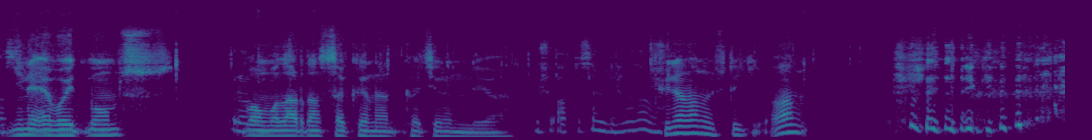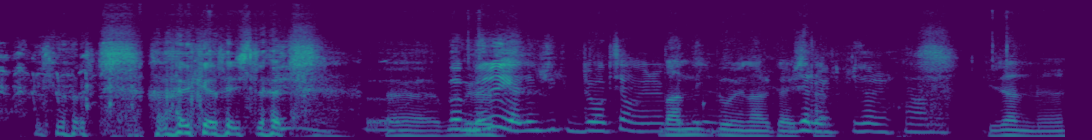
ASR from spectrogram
aslında. yine avoid bombs. Bravo. Bombalardan sakının kaçırın diyor. Şu atlasam bir şey olur mu? Şu ne lan üstteki? Lan. Arkadaşlar. bu Ben biraz nereye geldim çünkü bir bakacağım. öyle dandik bir oyun Güzel arkadaşlar. oyun güzel oyun. Yani. Güzel mi?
